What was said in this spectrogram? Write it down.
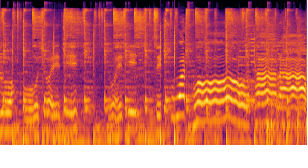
หลวงปู่ช่วยที ช่วยทีสิทธิวัดโพธาราม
